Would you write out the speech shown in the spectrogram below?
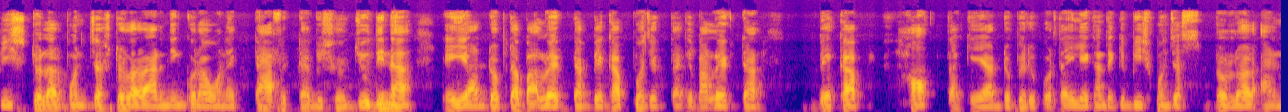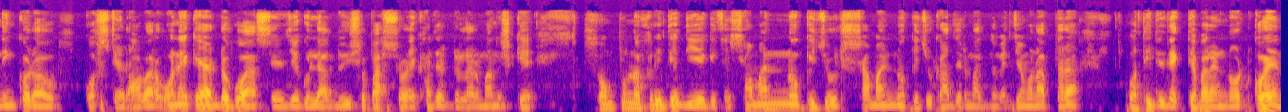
বিশ ডলার পঞ্চাশ ডলার আর্নিং করা অনেক টাফ একটা বিষয়। যদি না, এই এয়ারড্রপটা ভালো একটা ব্যাকআপ প্রজেক্ট থাকে, ভালো একটা ব্যাকআপ হাত থাকে এয়ারড্রপের উপর, তাইলে এখান থেকে বিশ, পঞ্চাশ ডলার আর্নিং করাও কষ্টের। আবার অনেক এয়ারড্রপও আছে যেগুলা দুইশো, পাঁচশো, এক হাজার ডলার মানুষকে সম্পূর্ণ ফ্রিতে দিয়ে গেছে। সামান্য কিছু সামান্য কিছু কাজের মাধ্যমে। যেমন আপনারা অতীতে দেখতে পারেন নোট কয়েন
